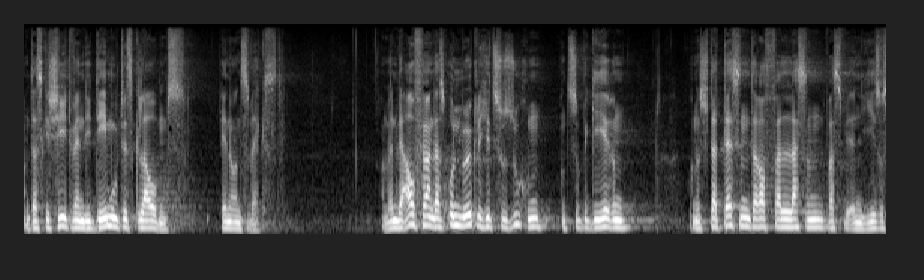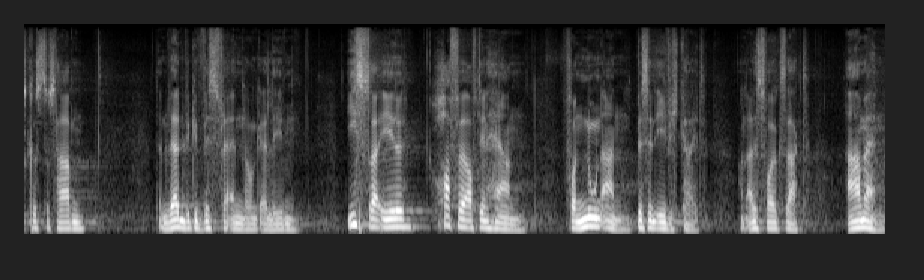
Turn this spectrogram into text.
und das geschieht, wenn die Demut des Glaubens in uns wächst. Und wenn wir aufhören, das Unmögliche zu suchen und zu begehren und uns stattdessen darauf verlassen, was wir in Jesus Christus haben, dann werden wir gewiss Veränderung erleben. Israel hoffe auf den Herrn von nun an bis in Ewigkeit. Und alles Volk sagt Amen.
